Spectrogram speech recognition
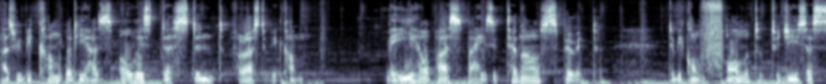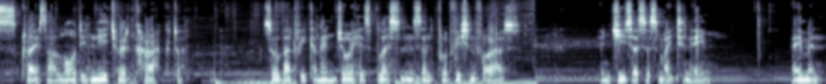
as we become what He has always destined for us to become. May He help us by His eternal Spirit to be conformed to Jesus Christ our Lord in nature and character, so that we can enjoy His blessings and provision for us. In Jesus' mighty name. Amen.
